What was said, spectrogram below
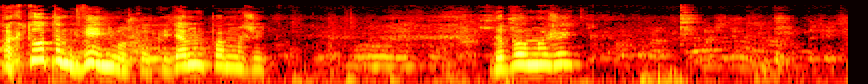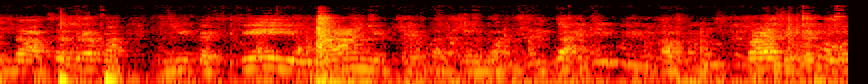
А хто там дверь не може відкрити? А ну поможи. Да поможи. Да, це треба їхати в Київ, Канів, чи там. А в праздник такого...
